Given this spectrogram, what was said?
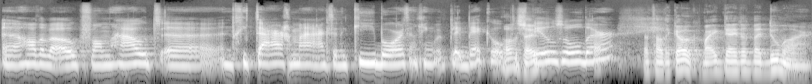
eh, hadden we ook van hout eh, een gitaar gemaakt en een keyboard. En gingen we playbacken op Oh, de speelzolder. Dat had ik ook, maar ik deed dat bij Doe Maar.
